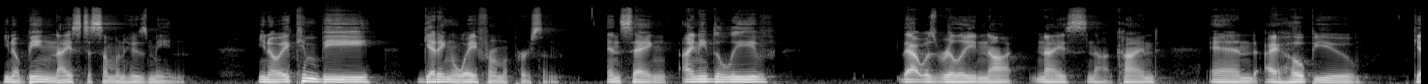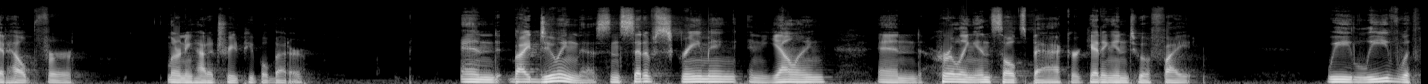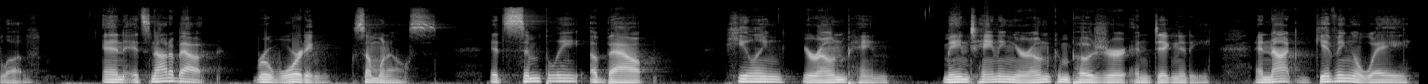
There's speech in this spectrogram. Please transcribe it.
you know, being nice to someone who's mean. You know, it can be getting away from a person and saying, I need to leave. That was really not nice, not kind. And I hope you get help for learning how to treat people better. And by doing this, instead of screaming and yelling and hurling insults back or getting into a fight, we leave with love. And it's not about rewarding someone else, it's simply about healing your own pain, maintaining your own composure and dignity, and not giving away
